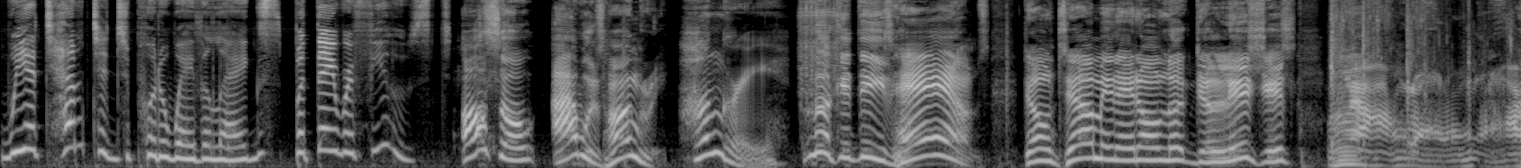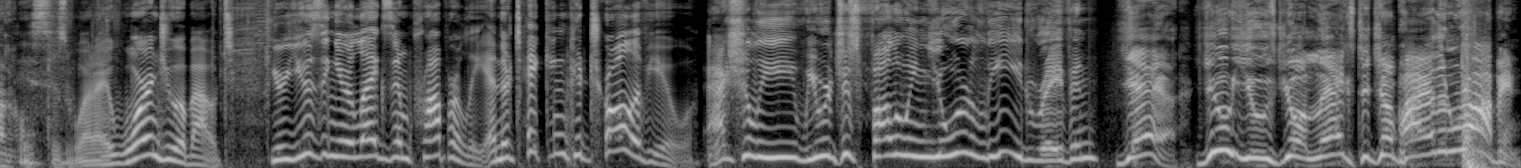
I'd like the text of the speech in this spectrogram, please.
We attempted to put away the legs, but they refused. Also, I was hungry. Hungry? Look at these hams. Don't tell me they don't look delicious. This is what I warned you about. You're using your legs improperly, and they're taking control of you. Actually, we were just following your lead, Raven. Yeah, you used your legs to jump higher than Robin.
